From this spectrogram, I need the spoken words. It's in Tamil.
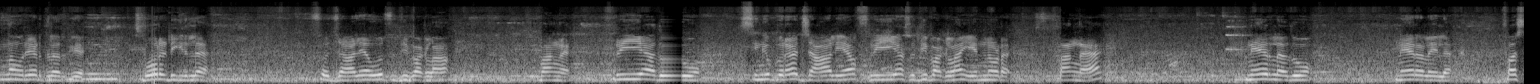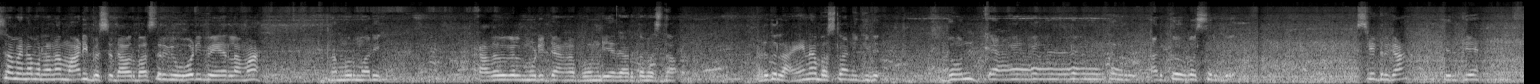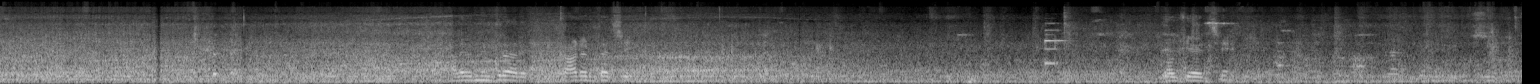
நேரம் தான் ஒரே இடத்துல இருக்குது போர் அடிக்குதுல்ல. ஸோ ஜாலியாக ஊர் சுற்றி பார்க்கலாம். வாங்க. ஃப்ரீயாக அதுவும். சிங்கப்பூரை ஜாலியாக ஃப்ரீயாக சுற்றி பார்க்கலாம். என்னோட. வாங்க. நேரில் அதுவும். நேரலையில் ஃபஸ்ட் நம்ம என்ன பண்ணலாம்னா மாடி பஸ் இது அவர் பஸ் இருக்குது ஓடி போய் ஏறலாமா? நம்ம ஊர் மாதிரி. கதவுகள் மூடிட்டாங்க. போக முடியாது. அடுத்த பஸ் தான். அடுத்து லைனாக பஸ்லாம் நிற்கிது டோன்ட் கேர் அடுத்த ஒரு பஸ் இருக்குது சீட் இருக்கா? இருக்கு. தலைவர் நிற்கிறாரு. கார்டு எடுத்தாச்சு. ஓகே ஆச்சு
